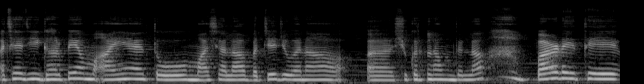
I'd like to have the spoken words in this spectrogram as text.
अच्छा जी, घर पे हम आए हैं तो माशाल्लाह बच्चे जो है ना शुक्र, अलहमदिल्ला, पढ़ रहे थे।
